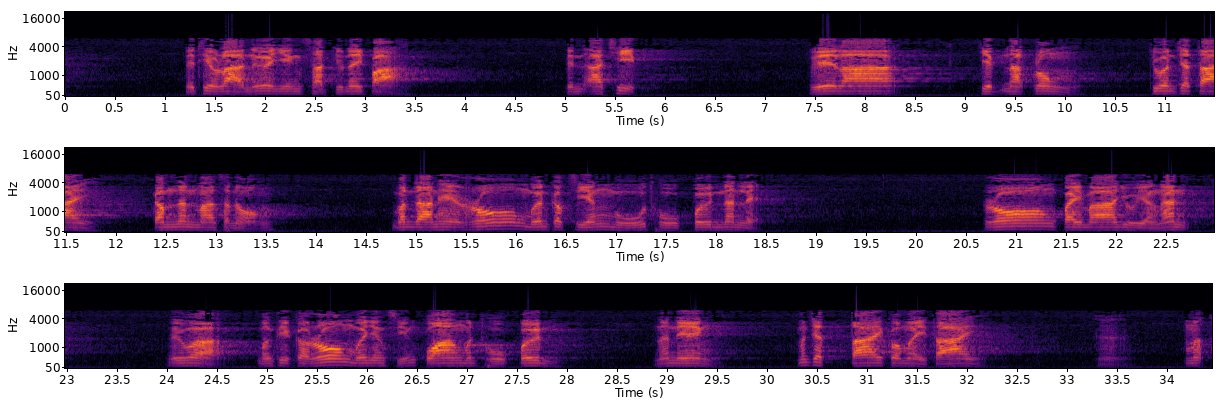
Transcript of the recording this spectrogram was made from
ไปเที่ยวล่าเนื้อยิงสัตว์อยู่ในป่า เป็นอาชีพ เวลาเจ็บหนักลง จวนจะตาย กำนั่นมาสนอง บันดาลให้ร้องเหมือนกับเสียงหมูถูกปืนนั่นแหละ ร้องไปมาอยู่อย่างนั้น หรือว่าบางทีก็ร้องเหมือนอย่างเสียงกวางมันถูกปืน นั่นเอง มันจะตายก็ไม่ตาย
